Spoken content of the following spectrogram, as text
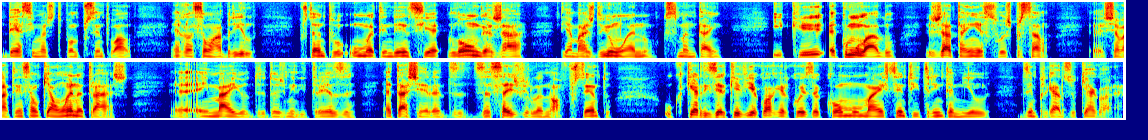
décimas de ponto percentual em relação a abril, portanto, uma tendência longa já, de há mais de um ano, que se mantém e que, acumulado, já tem a sua expressão. Eh, chama a atenção que há um ano atrás, eh, em maio de 2013, a taxa era de 16,9%, o que quer dizer que havia qualquer coisa como mais 130 mil desempregados do que há agora.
